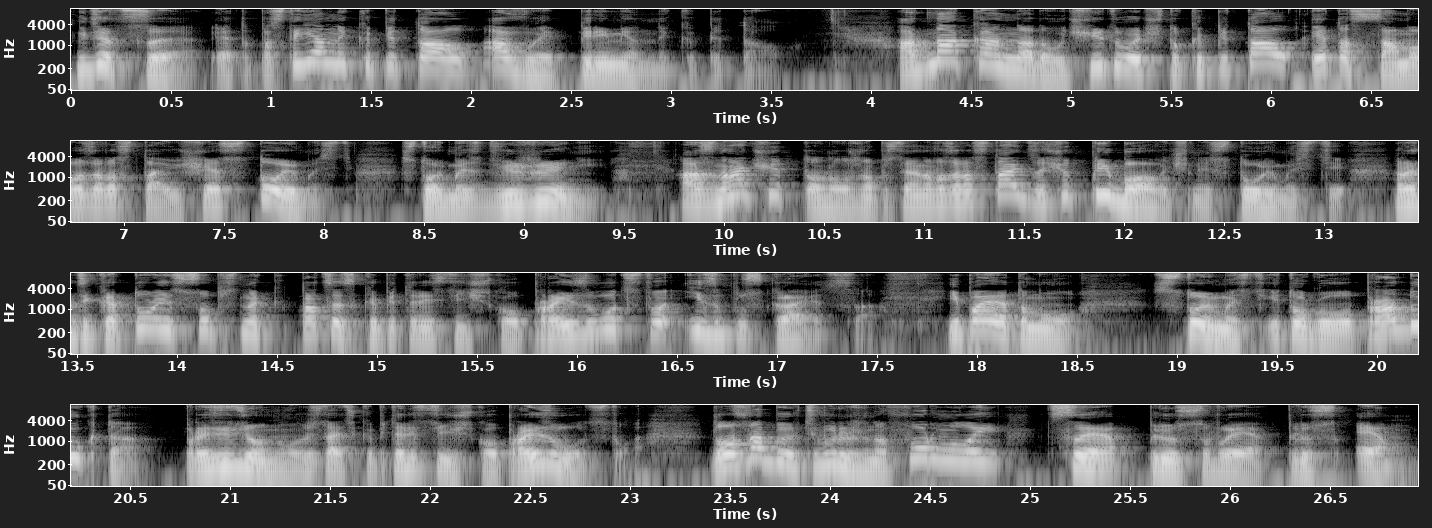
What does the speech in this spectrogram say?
где C это постоянный капитал, а V переменный капитал. Однако надо учитывать, что капитал это самовозрастающая стоимость, стоимость движений. А значит, он должна постоянно возрастать за счет прибавочной стоимости, ради которой, собственно, процесс капиталистического производства и запускается. И поэтому стоимость итогового продукта, произведенного в результате капиталистического производства, должна быть выражена формулой C плюс V плюс M,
